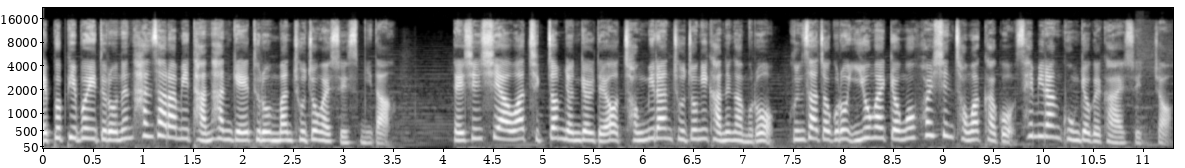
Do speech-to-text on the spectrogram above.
FPV 드론은 한 사람이 단 한 개의 드론만 조종할 수 있습니다. 대신 시야와 직접 연결되어 정밀한 조종이 가능하므로 군사적으로 이용할 경우 훨씬 정확하고 세밀한 공격을 가할 수 있죠.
